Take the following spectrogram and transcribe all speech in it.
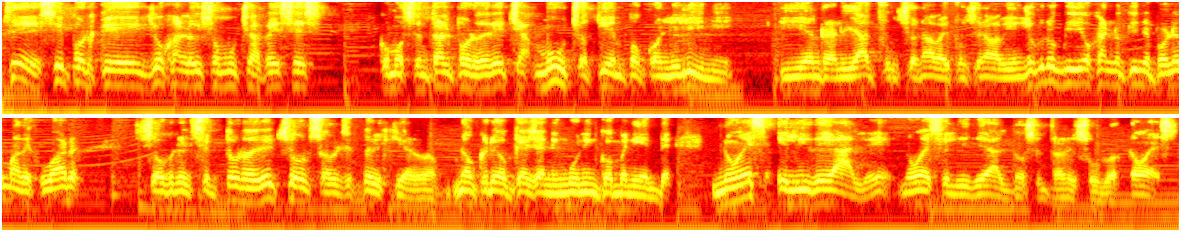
Sí, sí, porque Johan lo hizo muchas veces como central por derecha, mucho tiempo con Lilini y en realidad funcionaba y funcionaba bien. Yo creo que Johan no tiene problema de jugar sobre el sector derecho o sobre el sector izquierdo. No creo que haya ningún inconveniente. No es el ideal, ¿eh? No es el ideal dos centrales zurdos, no es.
